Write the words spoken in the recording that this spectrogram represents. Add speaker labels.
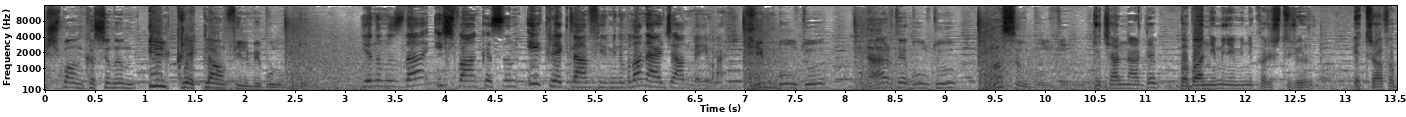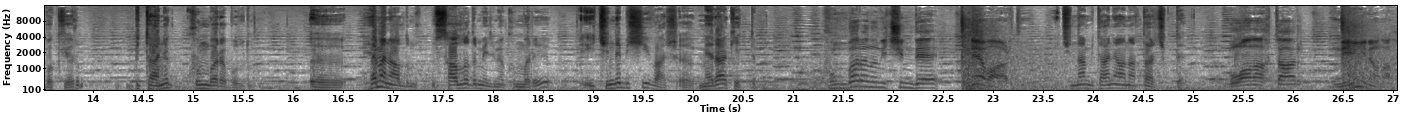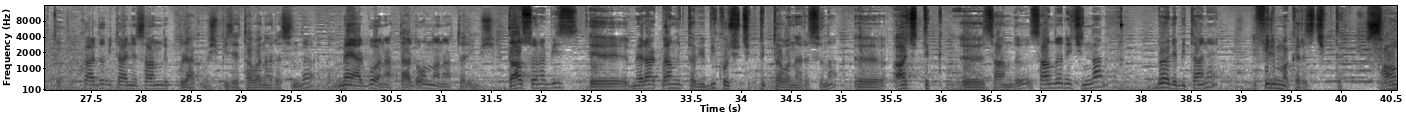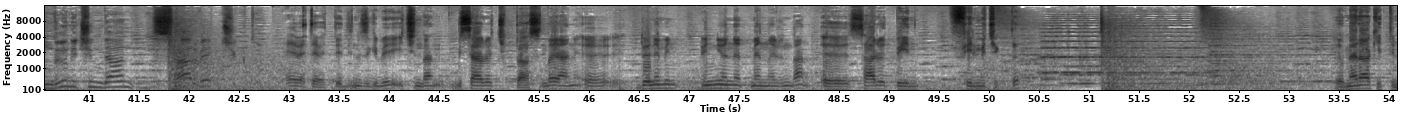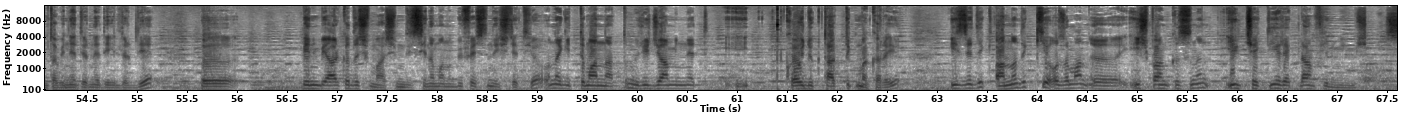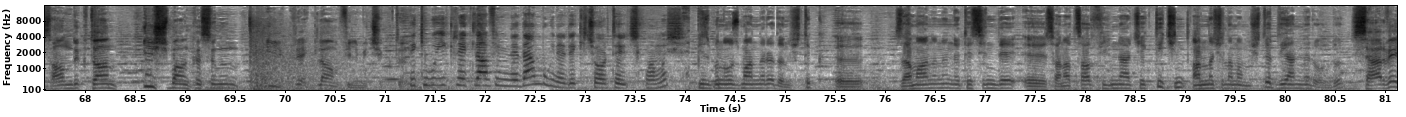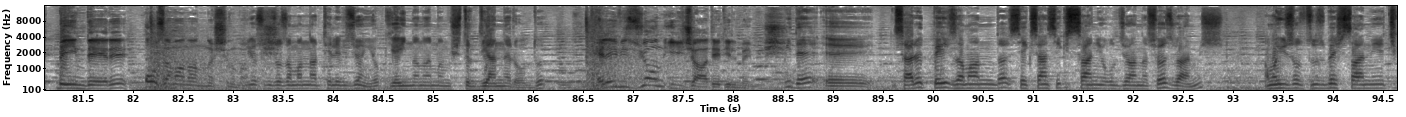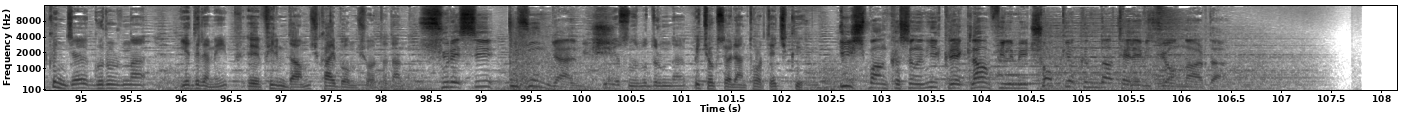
Speaker 1: İş Bankası'nın ilk reklam filmi bulundu.
Speaker 2: Yanımızda İş Bankası'nın ilk reklam filmini bulan Ercan Bey var.
Speaker 1: Kim buldu, nerede buldu, nasıl buldu?
Speaker 3: Geçenlerde babaannemin evini karıştırıyorum. Etrafa bakıyorum. Bir tane kumbara buldum. Ee, hemen aldım, salladım elime kumbarayı. İçinde bir şey var. Ee, merak ettim.
Speaker 1: Kumbaranın içinde ne vardı?
Speaker 3: İçinden bir tane anahtar çıktı.
Speaker 1: Bu anahtar neyin anahtarı?
Speaker 3: Yukarıda bir tane sandık bırakmış bize tavan arasında. Meğer bu anahtar da onun anahtarıymış. Daha sonra biz e, meraklandık tabii. Bir koşu çıktık tavan arasına. E, açtık e, sandığı. Sandığın içinden böyle bir tane film makarası çıktı.
Speaker 1: Sandığın içinden servet çıktı.
Speaker 3: Evet evet dediğiniz gibi içinden bir servet çıktı aslında. Yani e, dönemin ünlü yönetmenlerinden e, Servet Bey'in filmi çıktı. E, merak ettim tabii nedir ne değildir diye. E, benim bir arkadaşım var şimdi sinemanın büfesini işletiyor. Ona gittim anlattım. Rica minnet e, koyduk taktık makarayı. İzledik anladık ki o zaman e, İş Bankası'nın ilk çektiği reklam filmiymiş.
Speaker 1: Sandıktan İş Bankası'nın ilk reklam filmi çıktı.
Speaker 2: Peki bu ilk reklam filmi neden bugüne dek hiç ortaya çıkmamış?
Speaker 3: Biz bunu uzmanlara danıştık. Ee, zamanının ötesinde e, sanatsal filmler çektiği için anlaşılamamıştır diyenler oldu.
Speaker 1: Servet Bey'in değeri o zaman anlaşılmamış.
Speaker 3: Biliyorsunuz o zamanlar televizyon yok, yayınlanamamıştır diyenler oldu.
Speaker 1: Televizyon icat edilmemiş.
Speaker 3: Bir de e, Servet Bey zamanında 88 saniye olacağına söz vermiş. Ama 135 saniye çıkınca gururuna yediremeyip e, film dağılmış, kaybolmuş ortadan.
Speaker 1: Süresi uzun gelmiş.
Speaker 3: Biliyorsunuz bu durumda birçok söylenti ortaya çıkıyor.
Speaker 1: İş Bankası'nın ilk reklam filmi çok yakında televizyonlarda.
